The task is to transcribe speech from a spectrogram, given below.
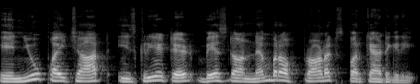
A new pie chart is created based on number of products per category.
